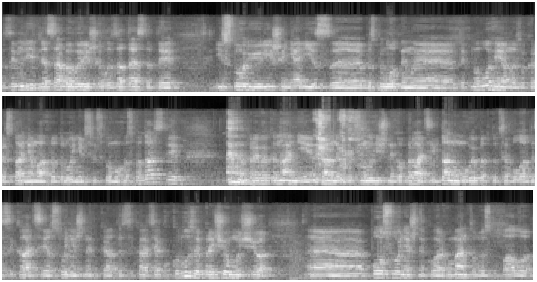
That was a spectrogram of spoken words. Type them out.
землі для себе вирішили затестити історію рішення із безпілотними технологіями з використанням агродронів в сільському господарстві. При виконанні певних технологічних операцій, в даному випадку це була десикація соняшника, десикація кукурузи, причому що е, по соняшнику аргументом виступало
